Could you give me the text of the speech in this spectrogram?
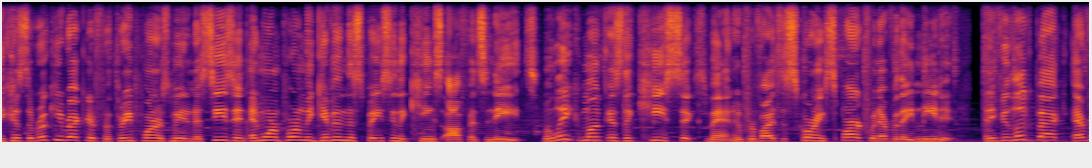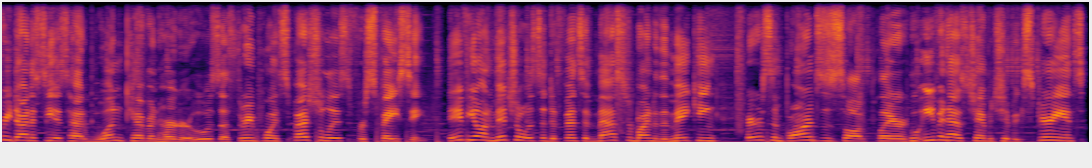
Because the rookie record for three pointers made in a season, and more importantly, given the spacing the Kings offense needs. Malik Monk is the key sixth man who provides a scoring spark whenever they need it. And if you look back, every dynasty has had one Kevin Huerter, who was a three-point specialist for spacing. Davion Mitchell is a defensive mastermind in the making. Harrison Barnes is a solid player who even has championship experience,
